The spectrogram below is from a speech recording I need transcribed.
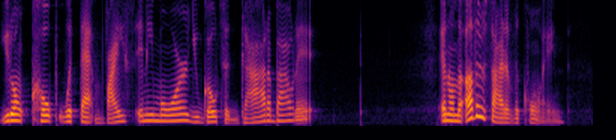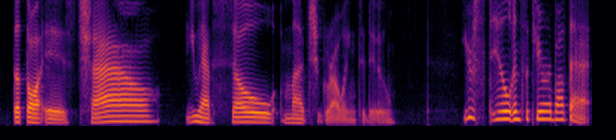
You don't cope with that vice anymore. You go to God about it. And on the other side of the coin, the thought is, child, you have so much growing to do. You're still insecure about that.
